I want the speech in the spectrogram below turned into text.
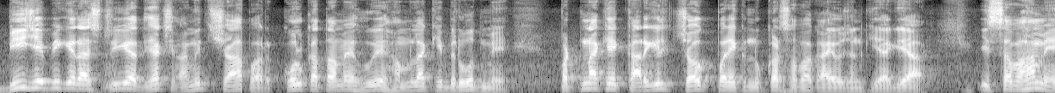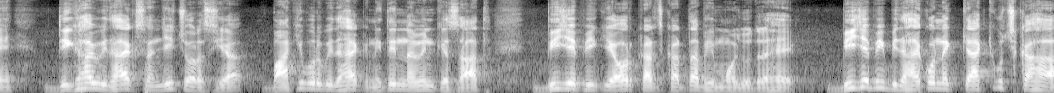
बीजेपी के राष्ट्रीय अध्यक्ष अमित शाह पर कोलकाता में हुए हमला के विरोध में पटना के कारगिल चौक पर एक नुक्कड़ सभा का आयोजन किया गया। इस सभा में दीघा विधायक संजीव चौरसिया, बांकीपुर विधायक नितिन नवीन के साथ बीजेपी के और कार्यकर्ता भी मौजूद रहे। बीजेपी विधायकों ने क्या कुछ कहा?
